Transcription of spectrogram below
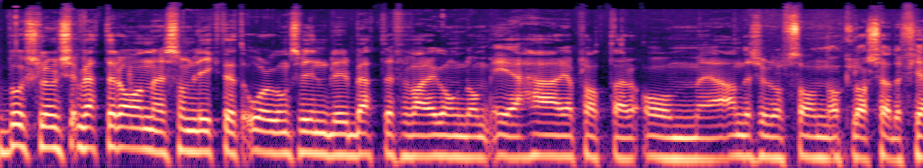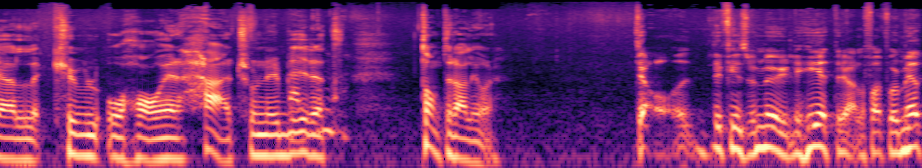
Börslunch-veteraner som likt ett årgångsvin blir bättre för varje gång de är här. Jag pratar om eh, Anders Rudolfsson och Lars Söderfjell. Kul att ha er här. Tror ni det blir ett tomterally i år? Ja, det finns väl möjligheter i alla fall. För. Men jag,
